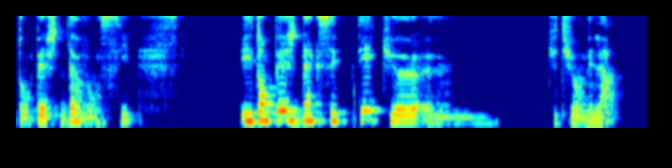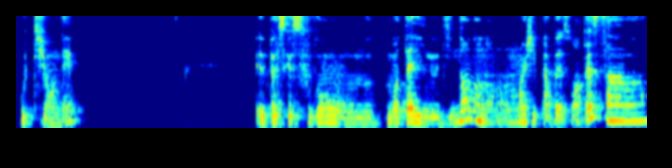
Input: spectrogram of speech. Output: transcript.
t'empêche d'avancer et t'empêche d'accepter que, euh, que tu en es là, où tu en es. Euh, parce que souvent, notre mental, il nous dit non, non, non, non moi, j'ai pas besoin de ça.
